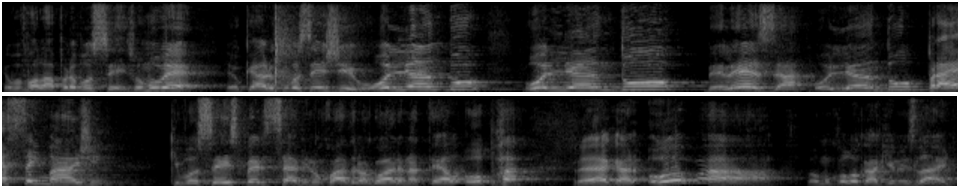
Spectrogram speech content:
Eu vou falar para vocês. Vamos ver. Eu quero que vocês digam, olhando, olhando, beleza? Olhando para essa imagem que vocês percebem no quadro agora na tela. Opa, né, cara? Opa! Vamos colocar aqui no slide.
